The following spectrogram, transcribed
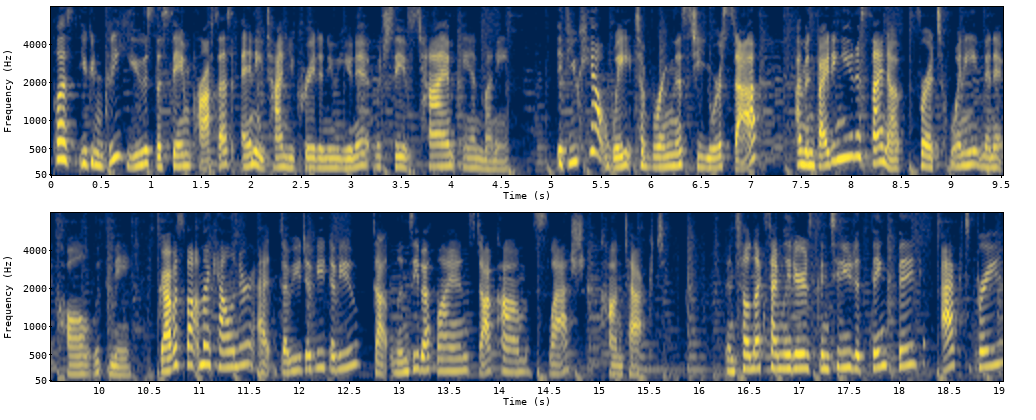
Plus, you can reuse the same process anytime you create a new unit, which saves time and money. If you can't wait to bring this to your staff, I'm inviting you to sign up for a 20 minute call with me. Grab a spot on my calendar at www.lindsaybethlyons.com slash contact. Until next time, leaders, continue to think big, act brave,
